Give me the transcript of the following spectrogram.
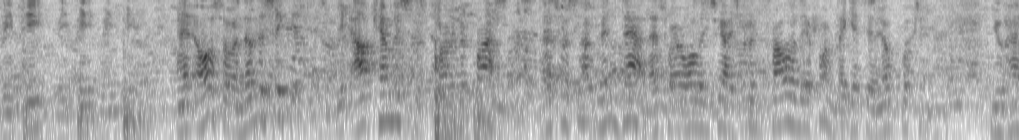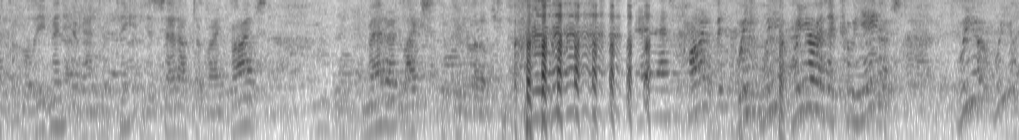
repeat, repeat, repeat. And also another secret: the alchemist is part of the process. That's what's not written down. That's why all these guys couldn't follow their form. They get their notebooks and you have to believe in it. You have to think. You set out the right vibes. Matter likes to be loved. and that's part of it. We, we, we are the creators. We are, we are,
